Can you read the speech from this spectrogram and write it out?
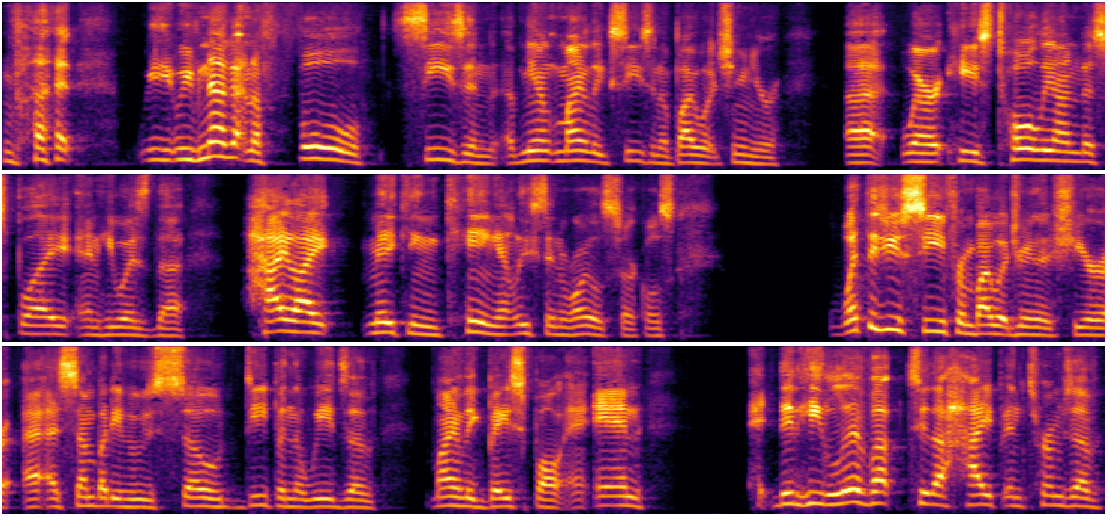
But we we've now gotten a full season minor league season of Witt Jr. Uh, where he's totally on display and he was the highlight making king at least in Royals circles. What did you see from Witt Jr. this year as somebody who's so deep in the weeds of minor league baseball and did he live up to the hype in terms of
